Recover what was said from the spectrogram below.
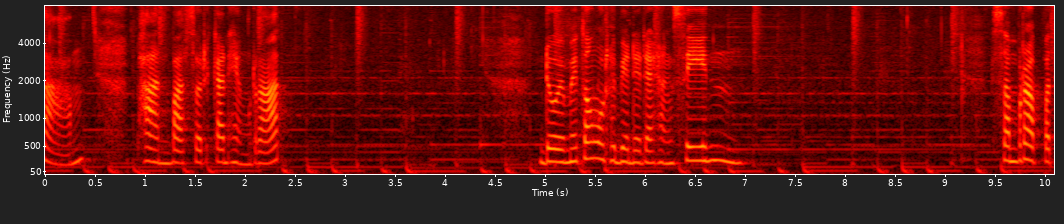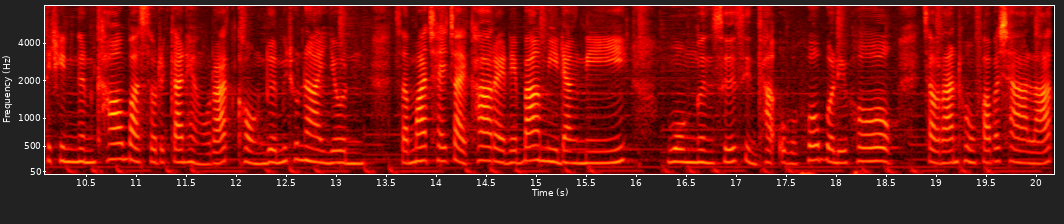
2563 ผ่านบัตรสวัสดิการแห่งรัฐ โดยไม่ต้องลงทะเบียนใดๆทั้งสิ้น สำหรับปฏิทินเงินเข้าบัตรสวัสดิการแห่งรัฐของเดือนมิถุนายน สามารถใช้จ่ายค่าอะไรได้บ้างมีดังนี้ วงเงินซื้อสินค้าอุปโภคบริโภค จากร้านธงฟ้าประชารัฐ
